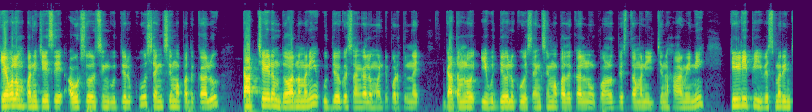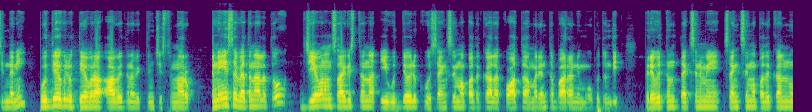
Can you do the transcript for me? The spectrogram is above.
కేవలం పనిచేసే అవుట్సోర్సింగ్ ఉద్యోగులకు సంక్షేమ పథకాలు కట్ చేయడం దారుణమని ఉద్యోగ సంఘాలు మండిపడుతున్నాయి. గతంలో ఈ ఉద్యోగులకు సంక్షేమ పథకాలను పునరుద్ధరిస్తామని ఇచ్చిన హామీని టీడీపీ విస్మరించిందని ఉద్యోగులు తీవ్ర ఆవేదన వ్యక్తం చేస్తున్నారు. కనీస వేతనాలతో జీవనం సాగిస్తున్న ఈ ఉద్యోగులకు సంక్షేమ పథకాల కోత మరింత భారాన్ని మోపుతుంది. ప్రభుత్వం తక్షణమే సంక్షేమ పథకాలను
